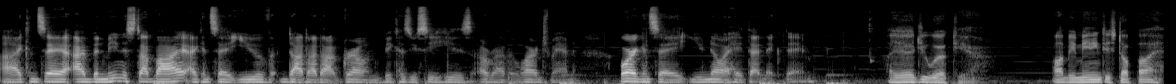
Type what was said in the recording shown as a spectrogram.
I can say I've been meaning to stop by. I can say you've dot dot dot grown because you see he's a rather large man. Or I can say you know I hate that nickname. I heard you worked here. I'll be meaning to stop by.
